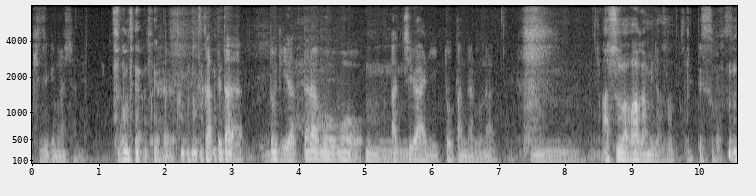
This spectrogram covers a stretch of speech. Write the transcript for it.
気づけましたね。そうだよね。使ってた時だったらもうもううん。あっち側に行っとったんだろうなって。明日は我が身だぞって。でそうです。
